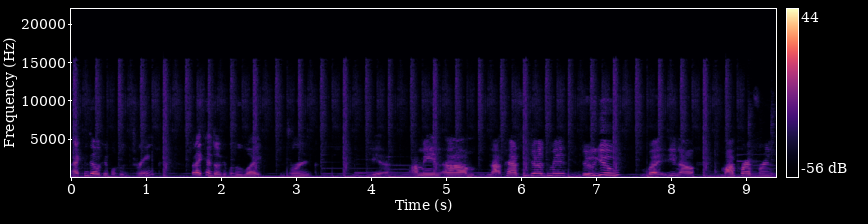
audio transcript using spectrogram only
I can deal with people who drink, but I can't deal with people who like drink. Yeah, I mean, um, not passing judgment. Do you? But you know, my preference.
